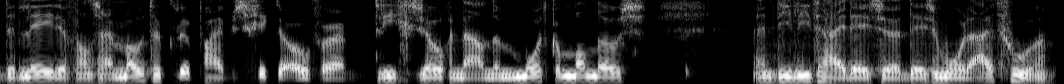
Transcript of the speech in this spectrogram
de leden van zijn motorclub. Hij beschikte over drie zogenaamde moordcommando's. En die liet hij deze, deze moorden uitvoeren.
